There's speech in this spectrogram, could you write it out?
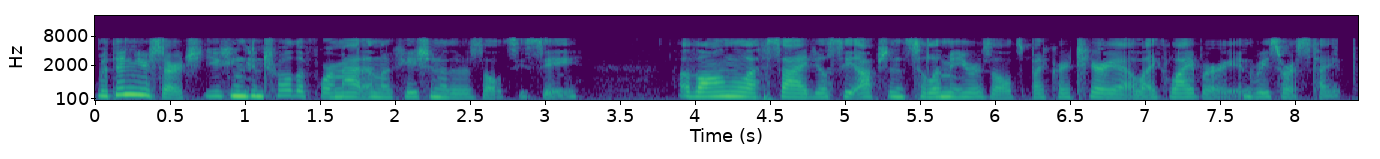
Within your search, you can control the format and location of the results you see. Along the left side, you'll see options to limit your results by criteria like library and resource type.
